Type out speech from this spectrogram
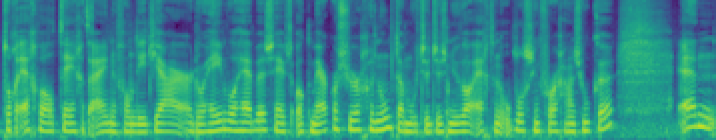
toch echt wel tegen het einde van dit jaar er doorheen wil hebben. Ze heeft ook Mercosur genoemd. Daar moet er dus nu wel echt een oplossing voor gaan zoeken. En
